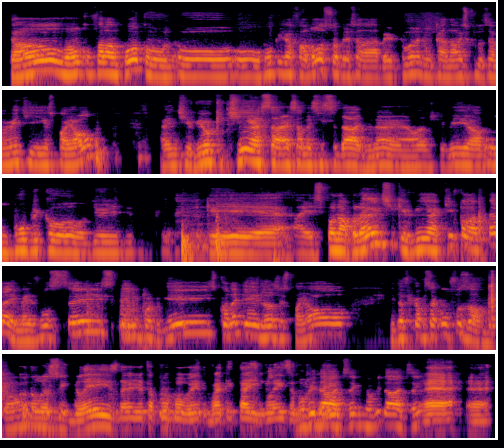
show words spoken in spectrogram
Então, vamos falar um pouco. O, o, Hulk já falou sobre essa abertura de um canal exclusivamente em espanhol. A gente viu que tinha essa, essa necessidade, né? A gente via um público de, de- que é hispanohablante que vinha aqui e falava: peraí, mas vocês têm português? Quando é que lança espanhol? Então ficava essa confusão. Então, Quando eu lanço inglês, né, a gente está promovendo, vai tentar em inglês. novidades, hein? Novidades, hein? É, é.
